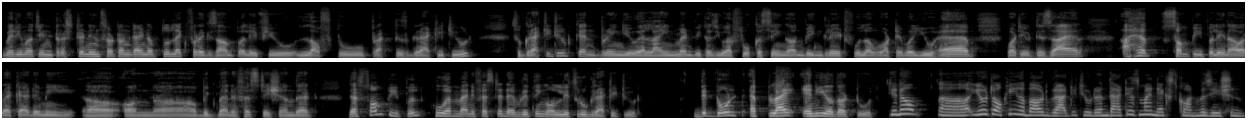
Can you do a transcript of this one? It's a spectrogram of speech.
very much interested in certain kind of tool. Like for example if you love to practice gratitude so gratitude can bring you alignment because you are focusing on being grateful of whatever you have what you desire. I have some people in our academy uh, on uh, big manifestation that there are some people who have manifested everything only through gratitude they don't apply any other tool You know, uh, you're talking about gratitude, and that is my next conversation.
